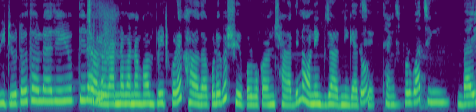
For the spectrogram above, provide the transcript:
ভিডিওটাও তাহলে আজ এই অবধি চলো রান্না বান্না কমপ্লিট করে খাওয়া দাওয়া করে এবার শুয়ে পড়ব কারণ সারাদিন অনেক জার্নি গেছে। থ্যাংকস ফর ওয়াচিং বাই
